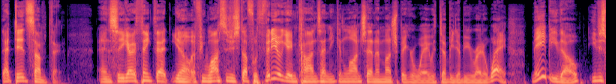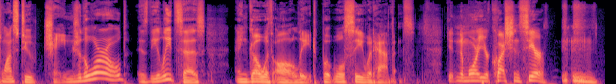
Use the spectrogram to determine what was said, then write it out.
That did something. And so you got to think that, you know, if he wants to do stuff with video game content, he can launch that in a much bigger way with WWE right away. Maybe, though, he just wants to change the world, as the elite says, and go with all elite. But we'll see what happens. Getting to more of your questions here.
